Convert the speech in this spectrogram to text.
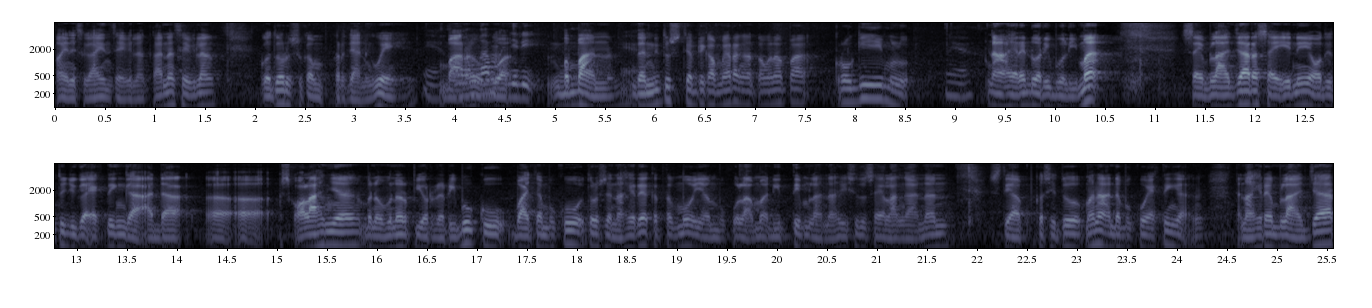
oh yang disukain saya bilang. Karena saya bilang gue tuh harus suka pekerjaan gue. Iya, baru gue jadi- beban. Dan itu setiap di kamera nggak tahu kenapa grogi mulu. Iya. Nah akhirnya 2005 saya belajar, saya ini waktu itu juga acting nggak ada eh, eh, sekolahnya, benar-benar pure dari buku, baca buku, terus dan akhirnya ketemu yang buku lama di tim lah. Nah di situ saya langganan, setiap ke situ mana ada buku acting nggak? Dan akhirnya belajar,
